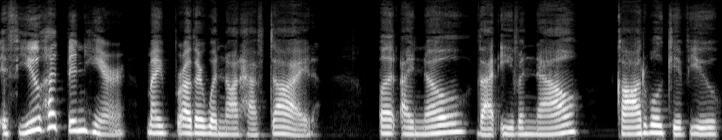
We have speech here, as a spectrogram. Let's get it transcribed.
If you had been here, my brother would not have died. But I know that even now, God will give you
